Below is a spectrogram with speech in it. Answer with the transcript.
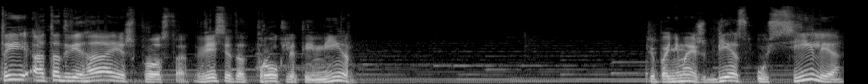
Ты отодвигаешь просто весь этот проклятый мир. Ты понимаешь, без усилия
